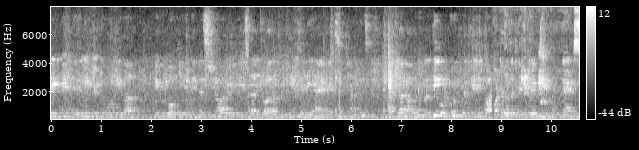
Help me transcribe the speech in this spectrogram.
related to only the people working in industry or it will spread to other people if any accident happens? అట్లా కాకుండా ప్రతి ఒక్కరు ప్రతి depart whatever the treatment plants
